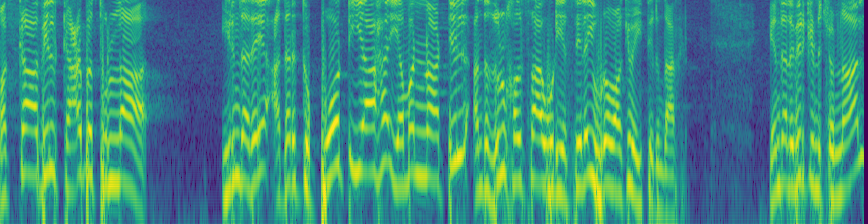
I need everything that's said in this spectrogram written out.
மக்காவில் காபத்துல்லா இருந்ததே அதற்கு போட்டியாக யமன் நாட்டில் அந்த துல் ஹல்சாவுடைய சிலை உருவாக்கி வைத்திருந்தார்கள். எந்த அளவிற்கு என்று சொன்னால்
